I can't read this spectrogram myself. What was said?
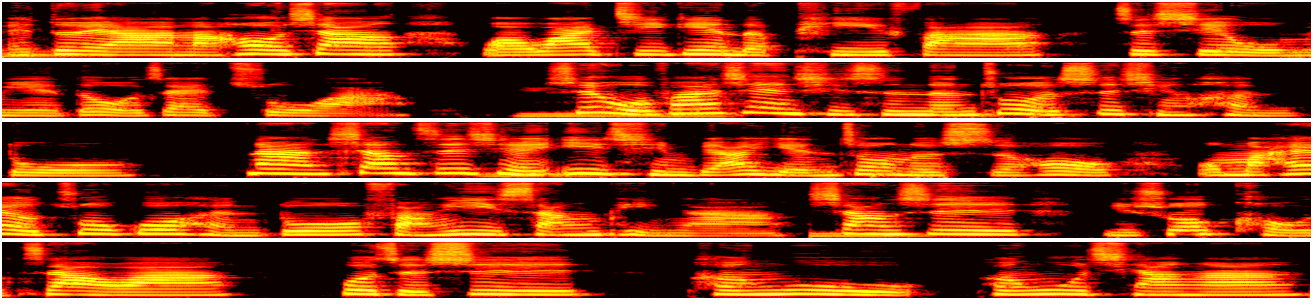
诶对啊，然后像娃娃机店的批发这些，我们也都有在做啊。所以我发现其实能做的事情很多。那像之前疫情比较严重的时候，我们还有做过很多防疫商品啊，像是你说口罩啊，或者是喷雾喷雾枪啊，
